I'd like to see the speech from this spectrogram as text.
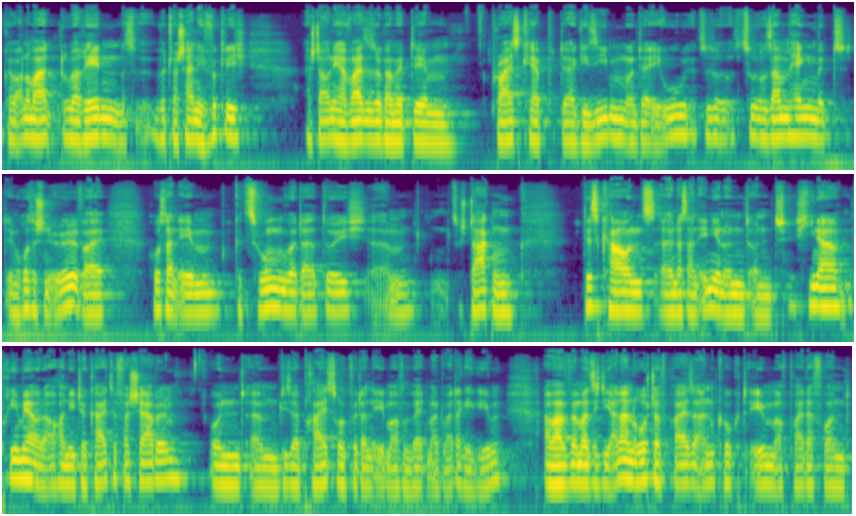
Können wir auch nochmal drüber reden. Das wird wahrscheinlich wirklich erstaunlicherweise sogar mit dem Price Cap der G7 und der EU zusammenhängen mit dem russischen Öl, weil Russland eben gezwungen wird dadurch ähm, zu starken Discounts, äh, das an Indien und, und China primär oder auch an die Türkei zu verscherbeln. Und ähm, dieser Preisdruck wird dann eben auf dem Weltmarkt weitergegeben. Aber wenn man sich die anderen Rohstoffpreise anguckt, eben auf breiter Front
